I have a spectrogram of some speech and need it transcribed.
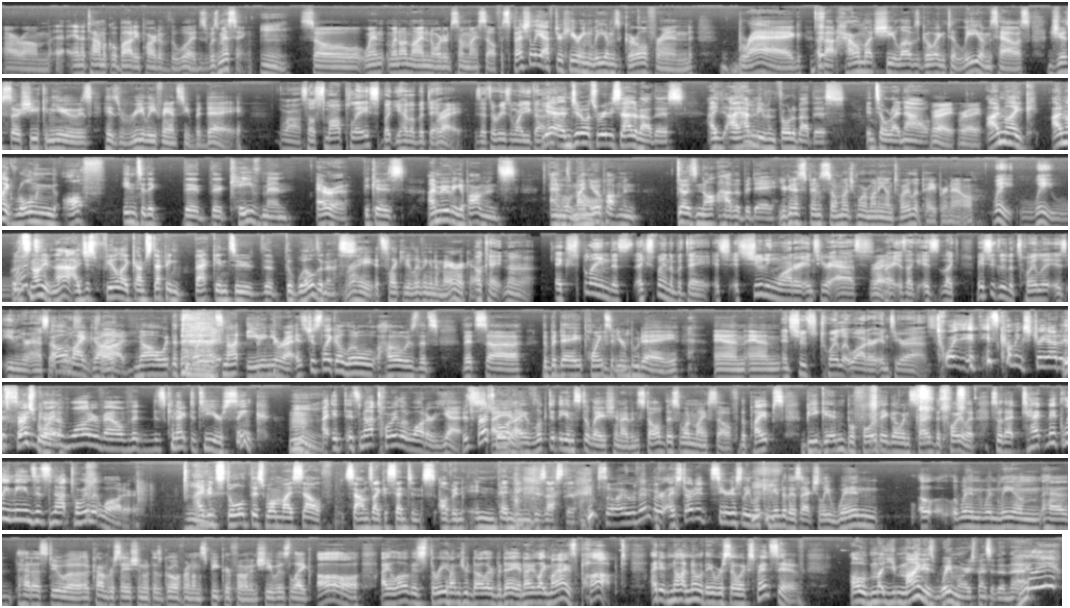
our um, anatomical body part of the woods was missing. Mm. So went went online and ordered some myself, especially after hearing Liam's girlfriend brag about how much she loves going to Liam's house just so she can use his really fancy bidet. Wow. So small place, but you have a bidet. Right. Is that the reason why you got Yeah, it? and you know what's really sad about this? I I hadn't Hmm. even thought about this until right now. Right, right. I'm like I'm like rolling off into the the the caveman era because I'm moving apartments and Oh, my no. new apartment does not have a bidet. You're gonna spend so much more money on toilet paper now. Wait, wait. What? But it's not even that. I just feel like I'm stepping back into the the wilderness. Right. It's like you're living in America. Okay, no, no, no. Explain this. Explain the bidet. It's it's shooting water into your ass. Right. Right. It's like it's like basically the toilet is eating your ass. Like Oh my groceries, god. right? No, the toilet's Right? not eating your ass. It's just like a little hose that's that's uh the bidet points at your bidet and and And shoots toilet water into your ass. toi- it, it's coming straight out of It's the same fresh kind of water valve that is connected to your sink. Hmm. I, it, it's not toilet water yet. It's fresh water. I, have looked at the installation. I've installed this one myself. The pipes begin before they go inside the toilet, so that technically means it's not toilet water. I've installed this one myself. Sounds like a sentence of an impending disaster. So I remember I started seriously looking into this actually when oh, when when Liam had had us do a, a conversation with his girlfriend on speakerphone and she was like, "Oh, I love his $300 bidet." And I like my eyes popped. I did not know they were so expensive. Oh, my, you, mine is way more expensive than that. Really?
